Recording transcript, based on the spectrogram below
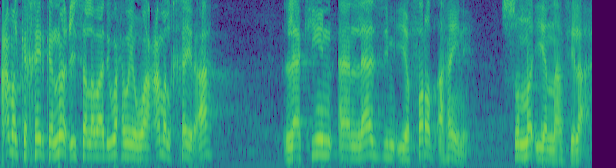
camalka khayrka noociisa labaadi waxa weeye waa camal khayr ah laakiin aan laasim iyo farad ahayne sunno iyo naafilo ah.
